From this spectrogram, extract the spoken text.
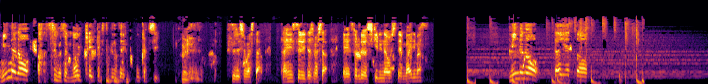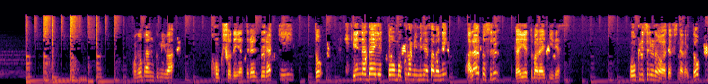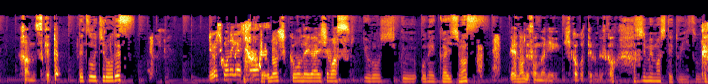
みんなの、あ、すいません、もう一回行かせてください。おかしい。はい。失礼しました。大変失礼いたしました。えーそれでは仕切り直して参ります。みんなのダイエットこの番組は、酷暑で痩せられてラッキーと、危険なダイエットを目論み皆様にアラートするダイエットバラエティです。お送りするのは私、長井と、半助と、よ鉄尾一郎です。よろしくお願いします。ろしくお願いします。よろしくお願いします。え、なんでそんなに引っかかってるんですか？はじめましてと言いそうでな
